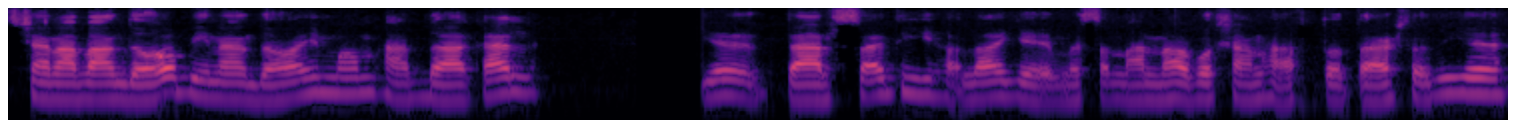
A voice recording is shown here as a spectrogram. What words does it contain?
شنونده ها بیننده های ما هم حداقل یه درصدی حالا اگه مثل من نباشن هفتاد درصدی یه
